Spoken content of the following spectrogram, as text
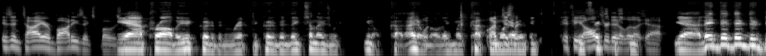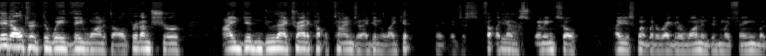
his entire body's exposed. Yeah, probably it could have been ripped. It could have been. They sometimes would you know cut. I don't Well, know. They might cut them whatever. If he altered it a little, yeah. Yeah, they did. They, they did alter it the way they wanted to alter it. I'm sure. I didn't do that. I tried a couple times and I didn't like it. I, I just felt like I was swimming, so I just went with a regular one and did my thing. But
